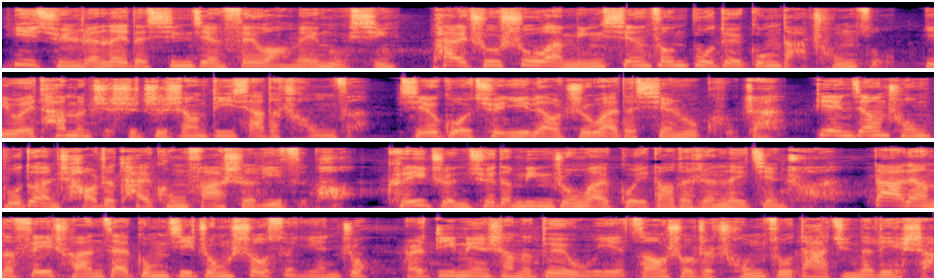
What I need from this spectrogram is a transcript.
一群人类的星舰飞往雷姆星，派出数万名先锋部队攻打虫族，以为他们只是智商低下的虫子，结果却意料之外地陷入苦战。电浆虫不断朝着太空发射离子炮，可以准确地命中外轨道的人类舰船。大量的飞船在攻击中受损严重，而地面上的队伍也遭受着虫族大军的猎杀。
